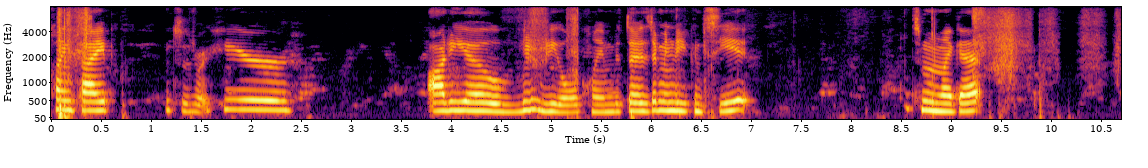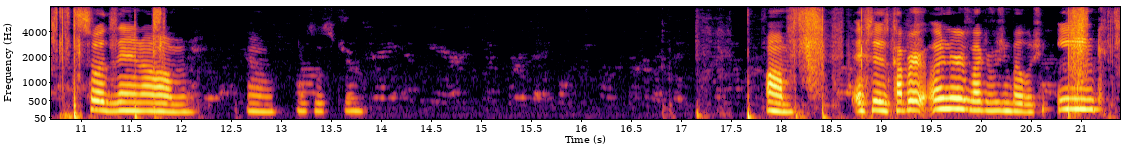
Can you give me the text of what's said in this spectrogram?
Claim type. This is right here. Audio visual claim. But does that mean that you can see it? Something like that. So then um oh, what's this true? Um it says copyright owners, Vision Publishing Inc.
